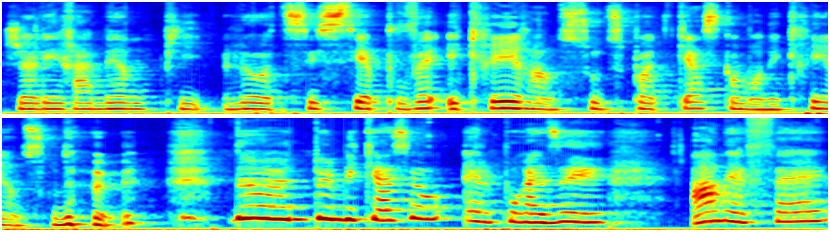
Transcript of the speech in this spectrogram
Je les ramène, puis là, tu sais, si elle pouvait écrire en dessous du podcast comme on écrit en dessous d'une publication, elle pourrait dire, en effet,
